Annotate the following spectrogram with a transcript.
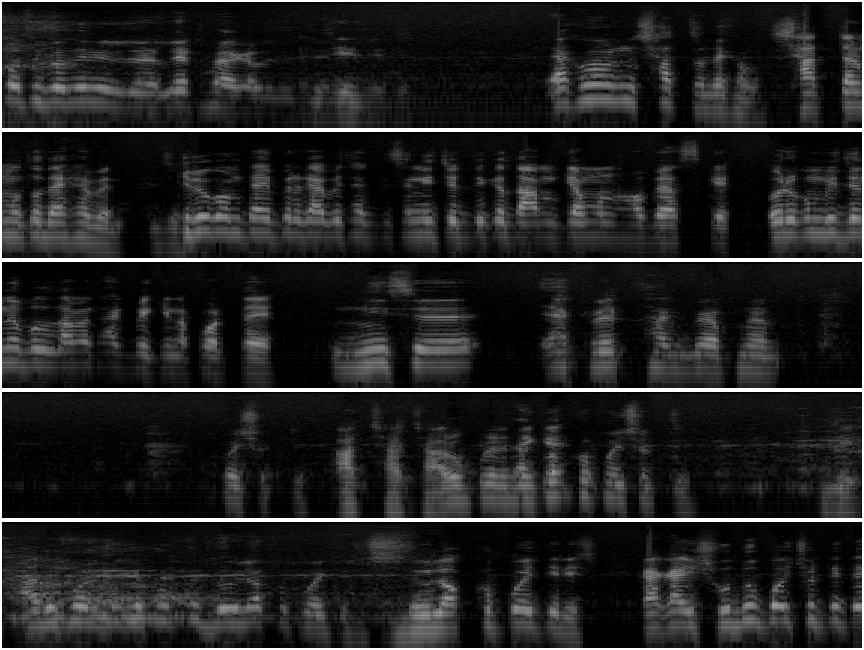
প্রতিবেদন লেট হয়ে গেল জি জি জি। এখন সাতটা দেখাবো। সাতটার মতো দেখাবেন। কীরকম টাইপের গাবি থাকতেছে? নিচের দিকে দাম কেমন হবে আজকে? ওইরকম রিজনেবল দামে থাকবে কিনা পড়তে নিচে এক রেট থাকবে আপনার পঁয়ষট্টি। আচ্ছা আচ্ছা। আর উপরের দিকে? পঁয়ষট্টি। আর উপরের দিকে থাকবে দুই লক্ষ পঁয়ত্রিশ। দুই লক্ষ পঁয়ত্রিশ। কাকাই শুধু পঁয়ষট্টিতে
